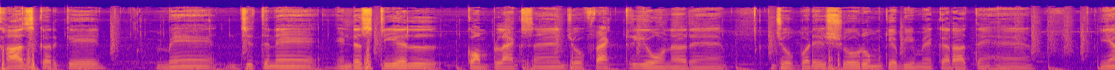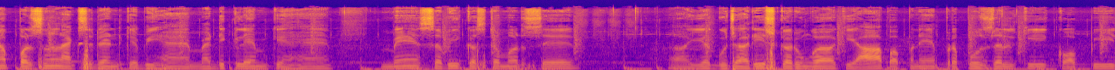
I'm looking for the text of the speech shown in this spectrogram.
ख़ास करके मैं जितने इंडस्ट्रियल कॉम्प्लेक्स हैं, जो फैक्ट्री ओनर हैं जो बड़े शोरूम के बीमे कराते हैं, या पर्सनल एक्सीडेंट के भी हैं मेडिक्लेम के हैं, मैं सभी कस्टमर से यह गुजारिश करूँगा कि आप अपने प्रपोज़ल की कॉपी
